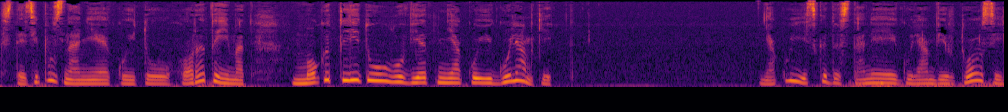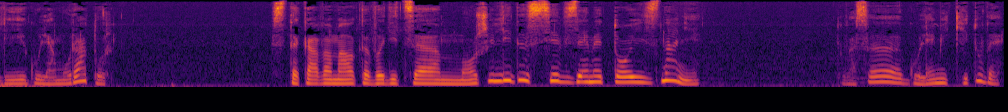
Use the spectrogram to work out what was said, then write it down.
С тези познания, които хората имат, могат ли да уловят някой голям кит? Някой иска да стане голям виртуоз или голям оратор. С такава малка въдица може ли да се вземе той знание? Това са големи китове.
